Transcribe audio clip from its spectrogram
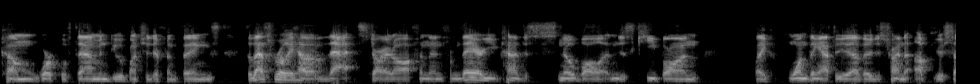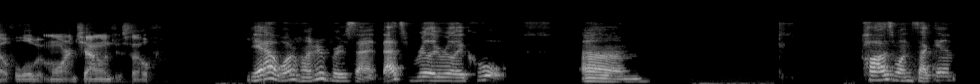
come work with them and do a bunch of different things. So that's really how that started off. And then from there, you kind of just snowball it and just keep on like one thing after the other, just trying to up yourself a little bit more and challenge yourself. Yeah, 100%. That's really, really cool. Um, pause one second.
